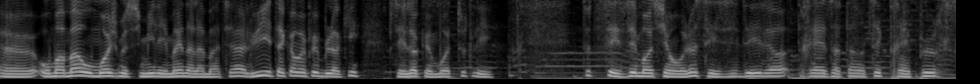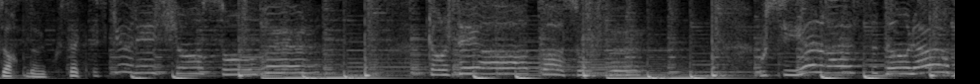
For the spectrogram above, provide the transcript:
Euh, au moment où moi, je me suis mis les mains dans la matière, lui, il était comme un peu bloqué. C'est là que moi, toutes les toutes ces émotions-là, ces idées-là, très authentiques, très pures, sortent d'un coup sec. Est-ce que les chansons brûlent quand le théâtre passe au feu? Ou si elles restent dans leur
